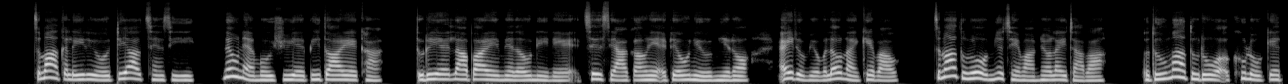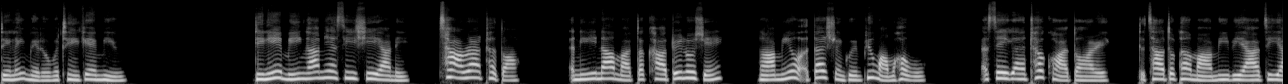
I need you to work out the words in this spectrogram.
။ကျမကလေးတွေကိုတယောက်ချင်းစီနှုတ်နံမှုယူရပြီးသွားတဲ့အခါ သူတို့ရဲ့လှပတဲ့မျက်လုံးတွေနဲ့ချစ်စရာကောင်းတဲ့အပြုံးတွေကိုမြင်တော့အဲ့လိုမျိုးမလုပ်နိုင်ခဲ့ပါဘူး။ကျမသူတို့ကိုမြစ်ချဲမှာမျောလိုက်တာပါ။ဘယ်သူမှသူတို့ကိုအခုလိုကဲတင်လိုက်မယ်လို့မထင်ခဲ့မိဘူး။ဒီနေ့မင်းငါမျက်စိရှိရနေခြာရထက်သွားအနီးအနားမှာတစ်ခါတွေ့လို့ရှင်ငါမင်းကိုအသက်ရှင်ခွင့်ပြုမှာမဟုတ်ဘူး။အစေကန်ထွက်ခွာသွားတယ်။တခြားတစ်ဖက်မှာမိဖုရားကြီးက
